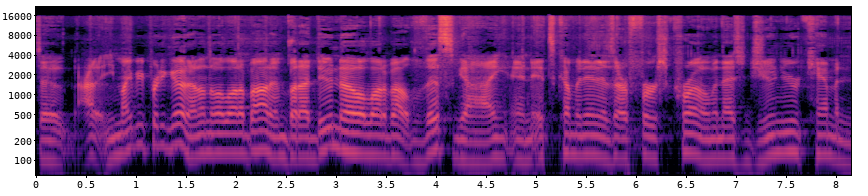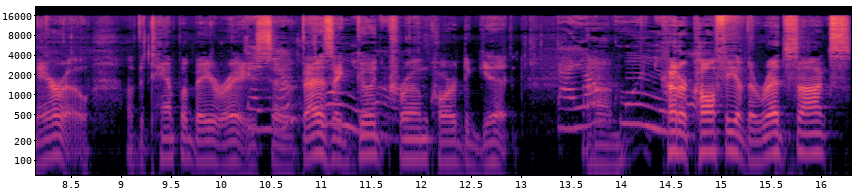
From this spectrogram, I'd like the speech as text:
So I, he might be pretty good. I don't know a lot about him, but I do know a lot about this guy, and it's coming in as our first Chrome, and that's Junior Caminero of the Tampa Bay Rays. So that is a good Chrome card to get. Daddy, I'm pulling you Um, Cutter. Coffey of the Red Sox,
